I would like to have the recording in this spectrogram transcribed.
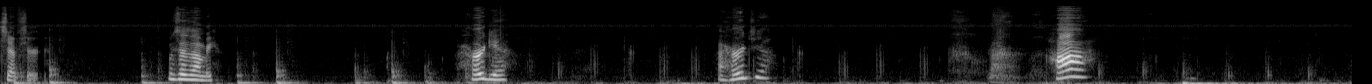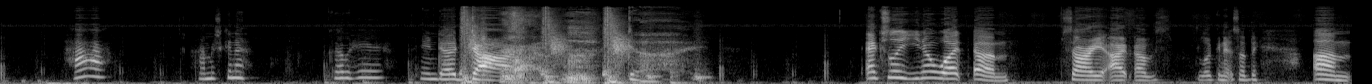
chef shirt. What's that zombie? Heard ya. I heard ya. Ha! Hi. I'm just gonna go over here and uh, die. die. Actually, you know what? Um, sorry, I, I was looking at something. Um,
